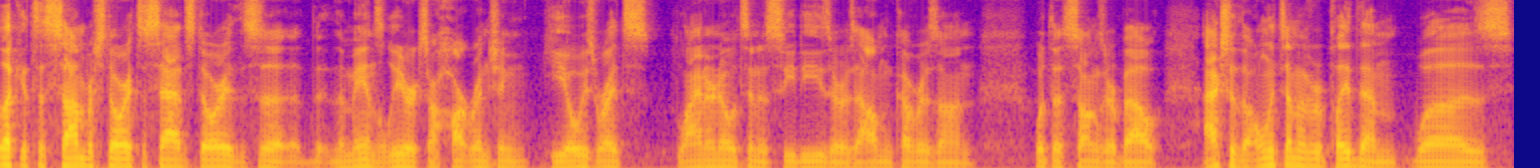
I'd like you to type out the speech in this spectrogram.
Look, it's a somber story. It's a sad story. This uh, the, the man's lyrics are heart wrenching. He always writes liner notes in his CDs or his album covers on what the songs are about. Actually, the only time I ever played them was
